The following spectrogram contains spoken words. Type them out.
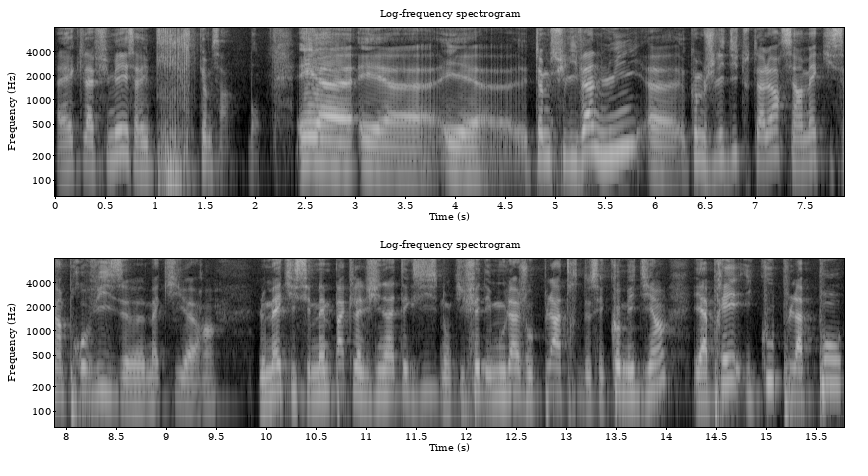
avec la fumée, ça fait comme ça. Bon. Et, euh, euh, euh, Tom Sullivan, lui, comme je l'ai dit tout à l'heure, c'est un mec qui s'improvise maquilleur. Hein. Le mec, il sait même pas que l'alginate existe, donc il fait des moulages au plâtre de ses comédiens, et après, il coupe la peau,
